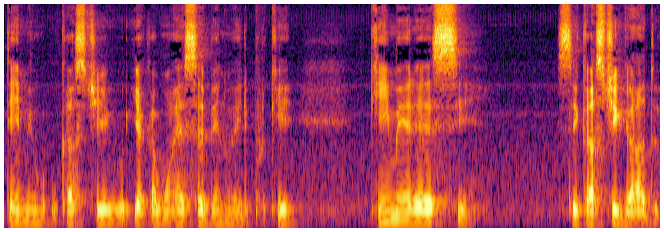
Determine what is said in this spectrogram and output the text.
temem o castigo e acabam recebendo ele, porque quem merece ser castigado,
